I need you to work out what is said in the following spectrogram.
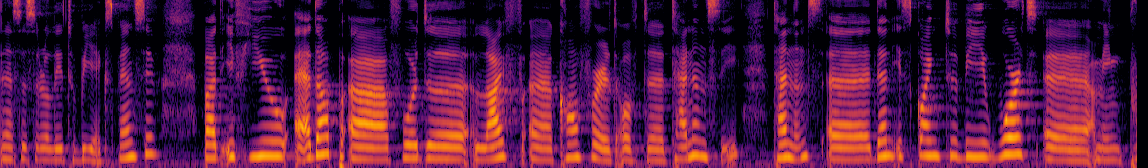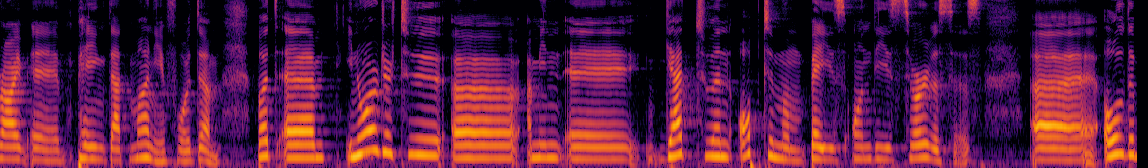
necessarily to be expensive, but if you add up uh, for the life uh, comfort of the tenancy, tenants, then it's going to be worth, I mean, paying that money for them. But um, in order to, I mean, get to an optimum base on these services, uh, all the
